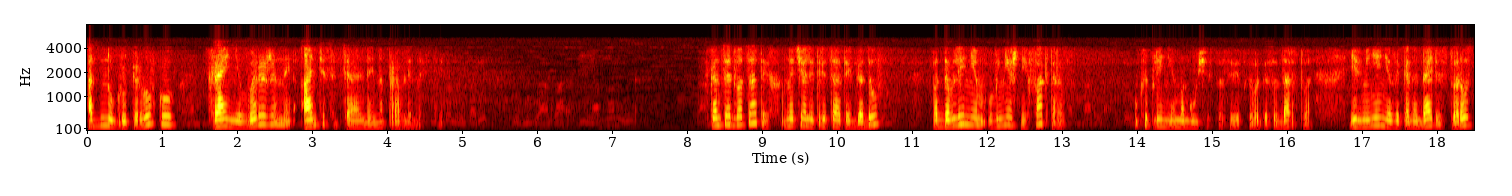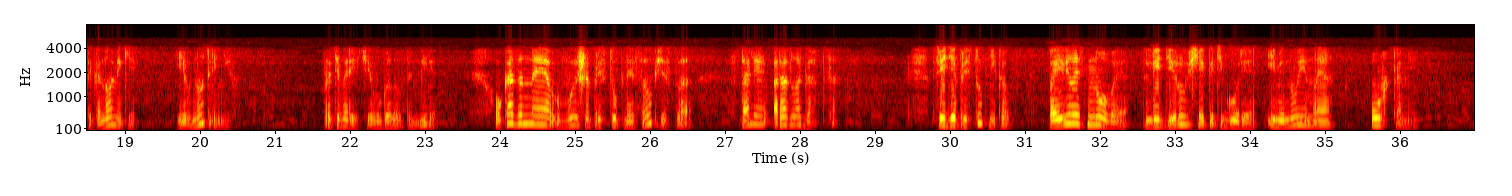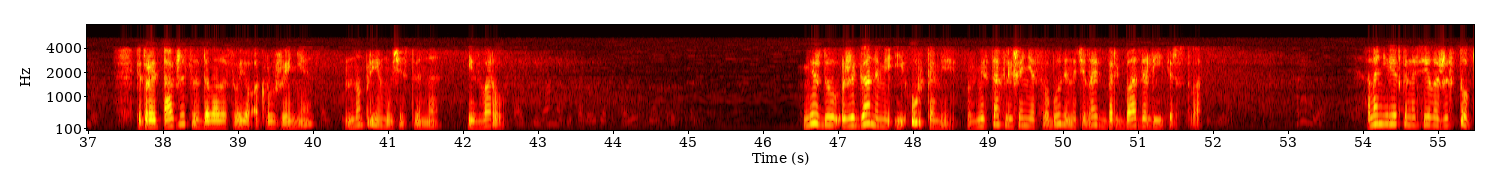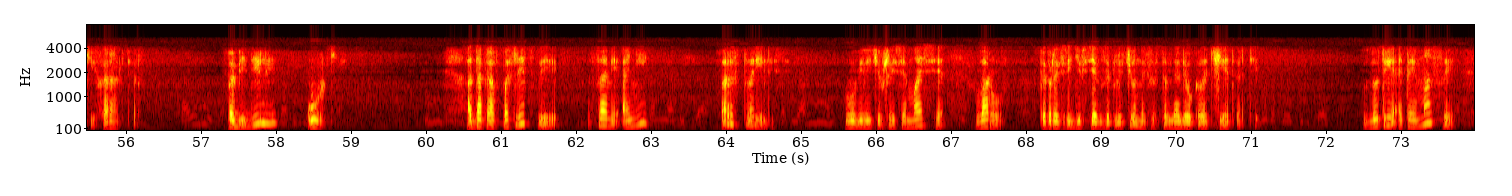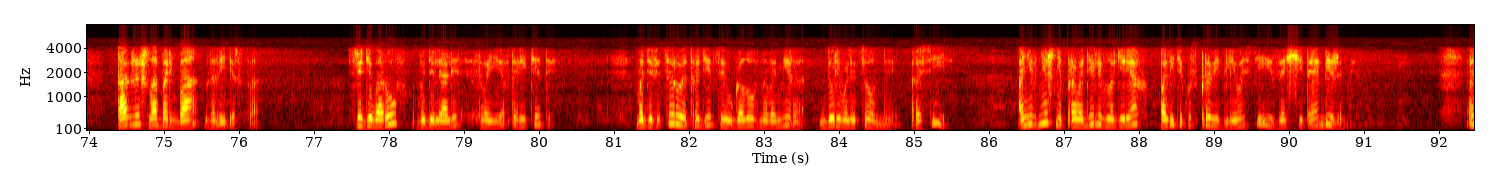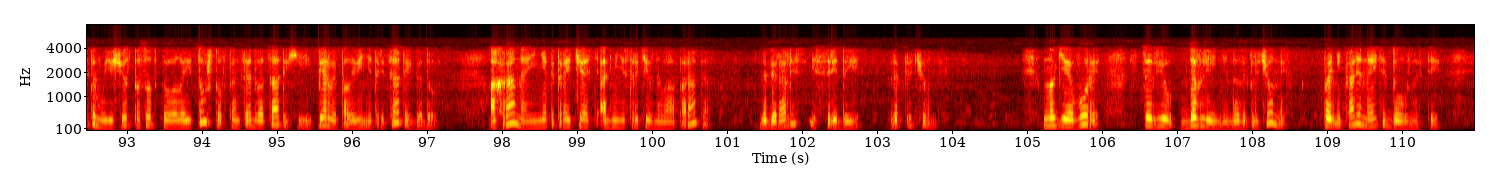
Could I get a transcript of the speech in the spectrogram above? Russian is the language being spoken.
одну группировку крайне выраженной антисоциальной направленности. В конце 20-х, в начале 30-х годов под давлением внешних факторов укрепления могущества советского государства, изменения законодательства, рост экономики и внутренних противоречий в уголовном мире, указанные выше преступные сообщества стали разлагаться. В среде преступников появилась новая лидирующая категория, именуемая урками, которая также создавала свое окружение, но преимущественно из воров. Между жиганами и урками в местах лишения свободы началась борьба за лидерство. Она нередко носила жестокий характер. Победили урки. Однако впоследствии сами они растворились в увеличившейся массе воров, которые среди всех заключенных составляли около четверти. Внутри этой массы также шла борьба за лидерство – Среди воров выделялись свои авторитеты. Модифицируя традиции уголовного мира дореволюционной России, они внешне проводили в лагерях политику справедливости и защиты обиженных. Этому еще способствовало и то, что в конце 20-х и первой половине 30-х годов охрана и некоторая часть административного аппарата набирались из среды заключенных. Многие воры с целью давления на заключенных проникали на эти должности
